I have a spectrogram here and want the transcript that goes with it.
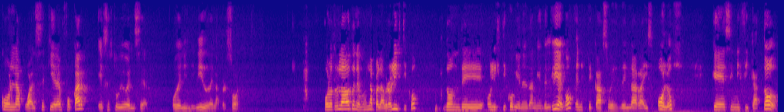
con la cual se quiera enfocar ese estudio del ser o del individuo, de la persona. Por otro lado tenemos la palabra holístico, donde holístico viene también del griego, en este caso es de la raíz holos, que significa todo.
